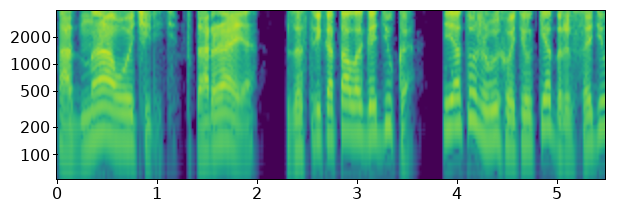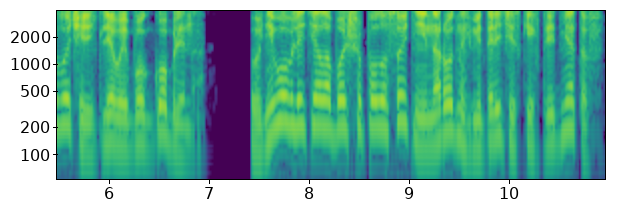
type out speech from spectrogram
Одна очередь, вторая. Застрекотала гадюка. Я тоже выхватил кедр и всадил очередь в левый бок гоблина. В него влетело больше полусотни инородных металлических предметов,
